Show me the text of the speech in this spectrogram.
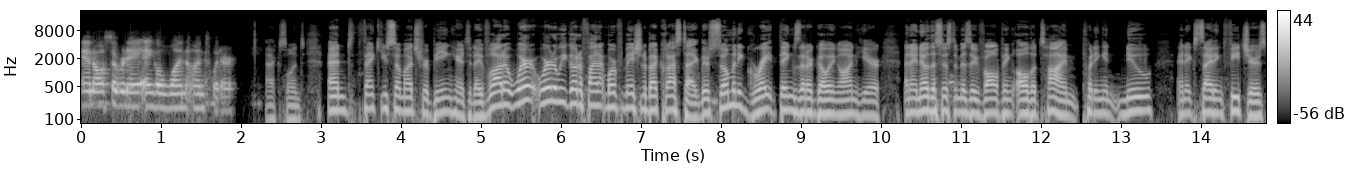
and also Renee Engel 1 on Twitter. Excellent. And thank you so much for being here today. Vlada, where, where do we go to find out more information about ClassTag? There's so many great things that are going on here, and I know the system is evolving all the time, putting in new and exciting features.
